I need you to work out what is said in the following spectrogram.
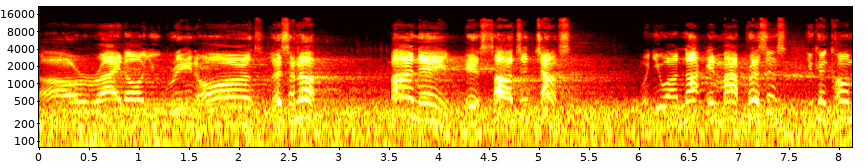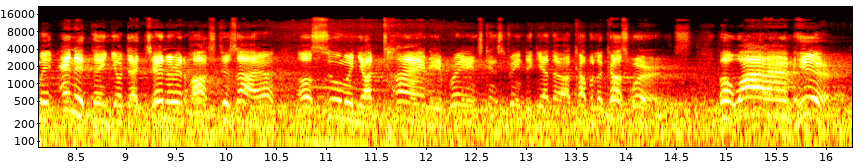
All right, all you greenhorns, listen up. My name is Sergeant Johnson. When you are not in my presence, you can call me anything your degenerate hearts desire, assuming your tiny brains can string together a couple of cuss words. But while I'm here,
